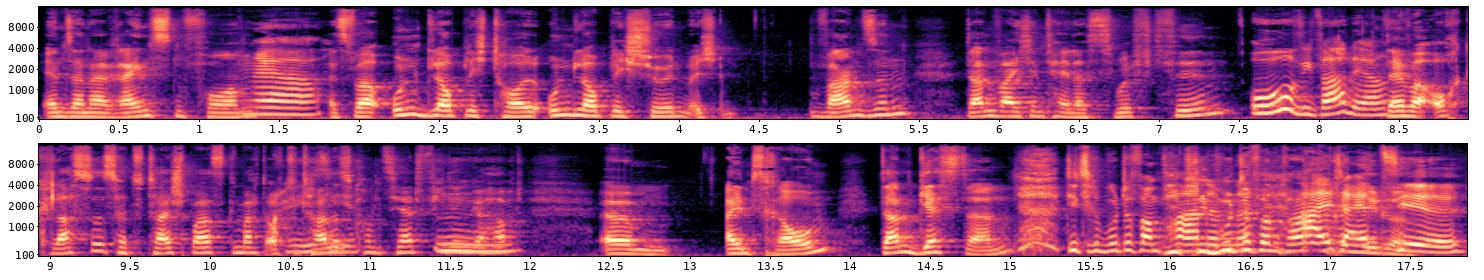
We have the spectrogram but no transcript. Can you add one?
in seiner reinsten Form. Ja. Es war unglaublich toll, unglaublich schön. Ich, Wahnsinn. Dann war ich im Taylor Swift Film. Oh, wie war der? Der war auch klasse, es hat total Spaß gemacht, auch Crazy. totales Konzertfeeling gehabt. Ähm, ein Traum. Dann gestern, Die Tribute von Panem. Tribute ne? von Panem Alter, Premiere. erzähl.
